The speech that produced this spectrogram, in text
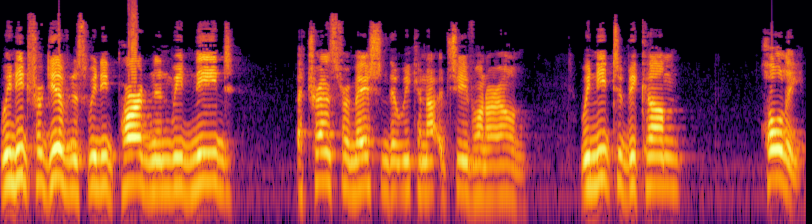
We need forgiveness, we need pardon, and we need a transformation that we cannot achieve on our own. We need to become holy.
